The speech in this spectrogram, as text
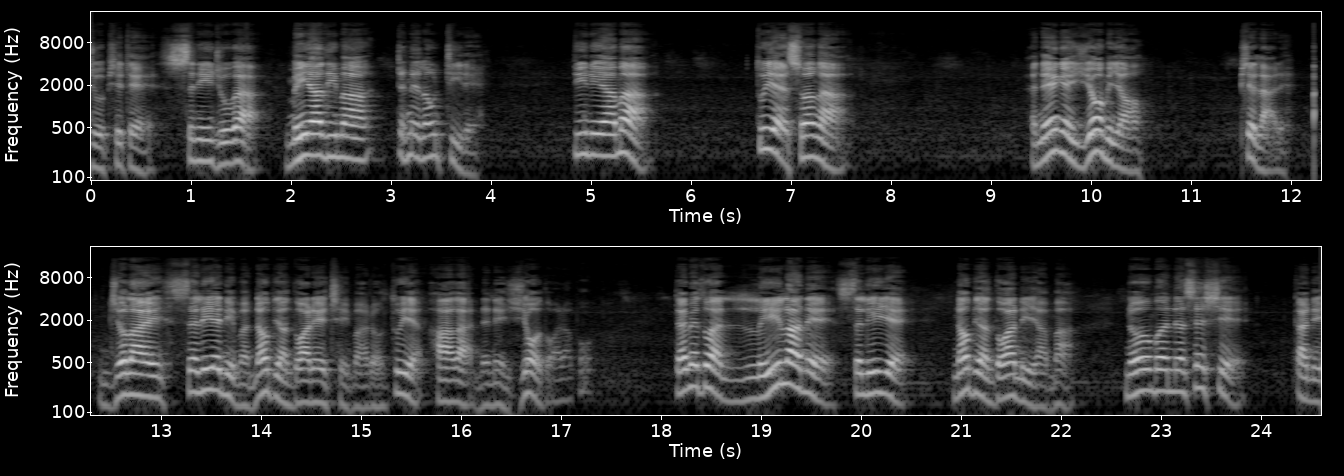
ဂျိုဖြစ်တဲ့စနေဂျိုကမင်းရသည်မှာတစ်နှစ်လုံးတည်တယ်ဒီနေရာမှာသူ့ရဲ့အစွမ်းကအနှဲငယ်ရော့မရောင်ဖြစ်လာတယ်ဇူလိုင်14ရက်နေ့မှာနောက်ပြန်သွားတဲ့အချိန်မှာတော့သူ့ရဲ့အားကနည်းနည်းရော့သွားတာပေါ့ဒါပေမဲ့သူက4လနဲ့14ရက်နောက်ပြန်သွားနေရမှာနိုဝင်ဘာ28ကနေ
